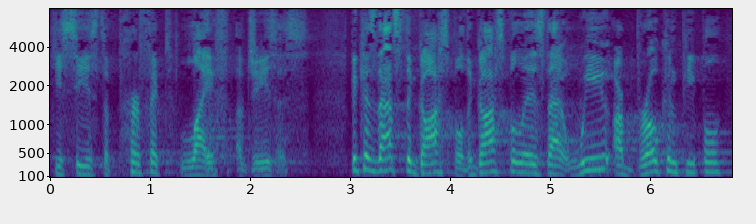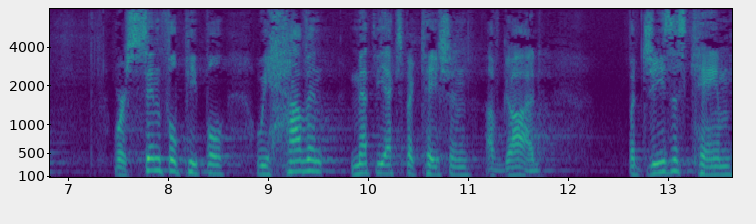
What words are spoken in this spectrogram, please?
He sees the perfect life of Jesus. Because that's the gospel. The gospel is that we are broken people. We're sinful people. We haven't met the expectation of God. But Jesus came.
